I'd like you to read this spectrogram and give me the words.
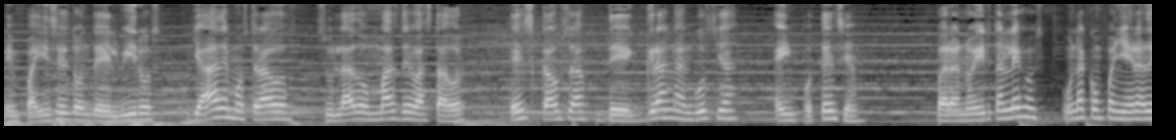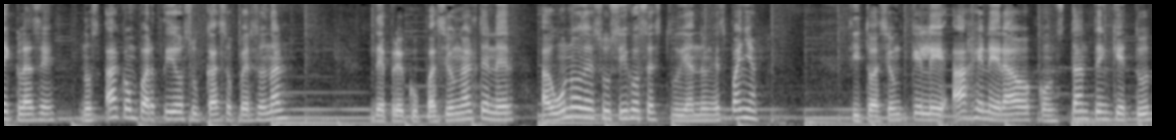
en países donde el virus ya ha demostrado su lado más devastador es causa de gran angustia e impotencia. Para no ir tan lejos, una compañera de clase nos ha compartido su caso personal de preocupación al tener a uno de sus hijos estudiando en España situación que le ha generado constante inquietud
